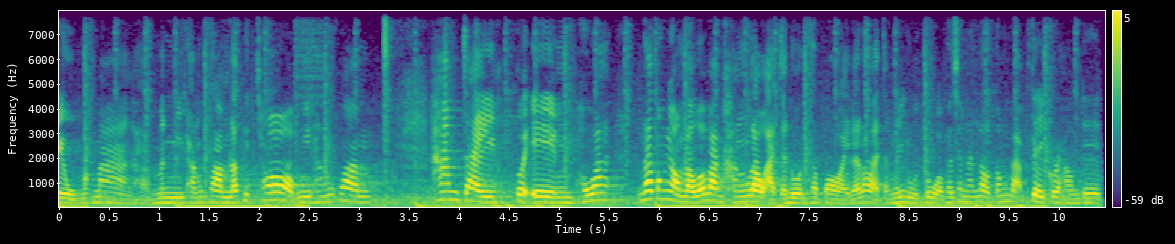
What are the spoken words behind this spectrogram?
เร็วมากๆค่ะมันมีทั้งความรับผิดชอบ มีทั้งความห้ามใจตัวเอง เพราะว่าน่าต้องยอมรับว่าบางครั้งเราอาจจะโดนสปอยแล้วเราอาจจะไม่รู้ตัว เพราะฉะนั้นเราต้องแบบ stay grounded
